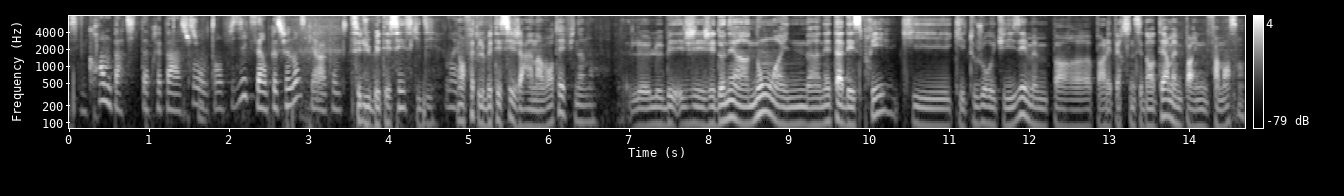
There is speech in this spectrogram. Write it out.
C'est une grande partie de ta préparation au temps physique. C'est impressionnant ce qu'il raconte. C'est du BTC ce qu'il dit. Ouais. Et en fait, le BTC, j'ai rien inventé finalement. Le, j'ai donné un nom à une- un état d'esprit qui, qui est toujours utilisé, même par, euh, par les personnes sédentaires, même par une femme enceinte.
